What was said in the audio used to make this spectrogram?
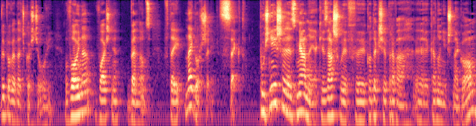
wypowiadać Kościołowi wojnę, właśnie będąc w tej najgorszej z sekt. Późniejsze zmiany, jakie zaszły w kodeksie prawa y, kanonicznego,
